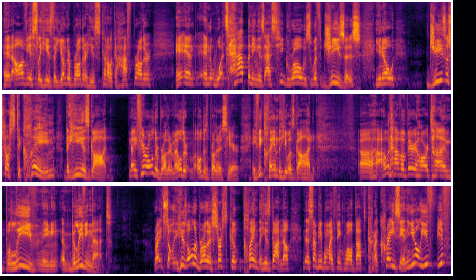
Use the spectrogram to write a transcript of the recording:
And obviously, he's the younger brother, he's kind of like a half brother. And, and what's happening is as he grows with Jesus, you know, Jesus starts to claim that he is God. Now, if your older brother, my, older, my oldest brother is here, if he claimed that he was God, uh, I would have a very hard time believe, meaning, uh, believing that. Right? So his older brother starts to claim that he's God. Now, some people might think, well, that's kind of crazy. And you know, you've, you've,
